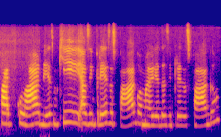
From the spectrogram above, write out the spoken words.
particular mesmo, que as empresas pagam, a maioria das empresas pagam.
